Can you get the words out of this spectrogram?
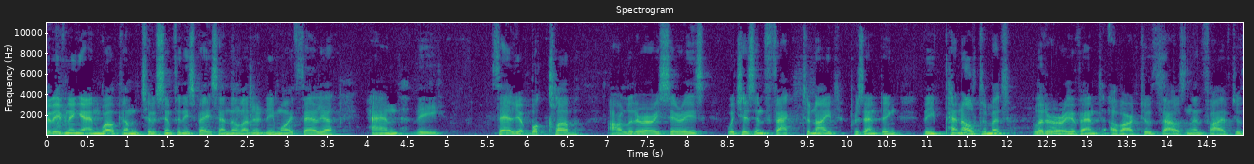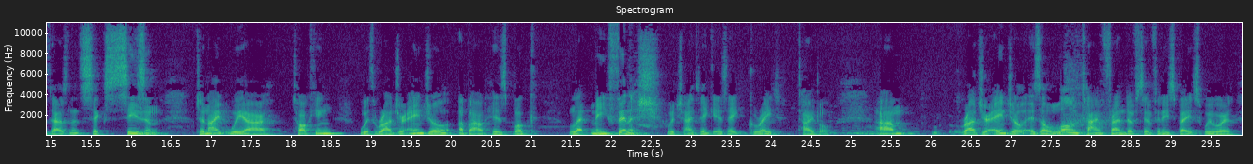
Good evening and welcome to Symphony Space and the Leonard Nimoy Thalia and the Thalia Book Club, our literary series, which is in fact tonight presenting the penultimate literary event of our 2005 2006 season. Tonight we are talking with Roger Angell about his book, Let Me Finish, which I think is a great title. Um, Roger Angell is a longtime friend of Symphony Space. We were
